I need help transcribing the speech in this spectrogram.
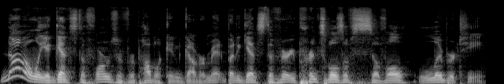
not only against the forms of republican government, but against the very principles of civil liberty.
